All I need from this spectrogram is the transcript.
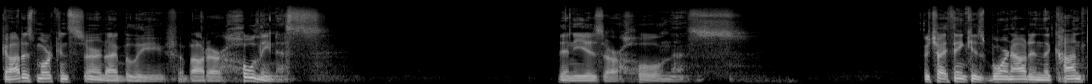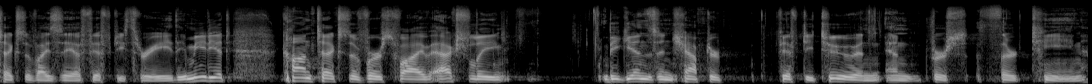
God is more concerned, I believe, about our holiness than he is our wholeness. Which I think is borne out in the context of Isaiah 53. The immediate context of verse 5 actually begins in chapter 52 and, and verse 13,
